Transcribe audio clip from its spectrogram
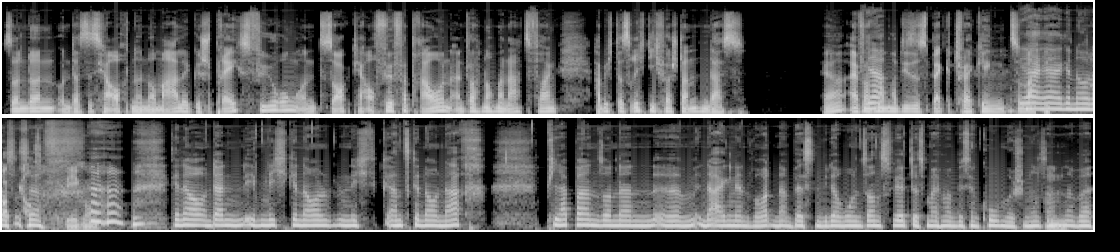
sondern, und das ist ja auch eine normale Gesprächsführung und sorgt ja auch für Vertrauen, einfach nochmal nachzufragen, habe ich das richtig verstanden, das? Ja, einfach ja. nochmal dieses Backtracking zu ja, machen. Ja, genau, das ist ja. genau, und dann eben nicht genau, nicht ganz genau nachplappern, sondern ähm, in eigenen Worten am besten wiederholen. Sonst wirkt das manchmal ein bisschen komisch. Ne? Mhm. Aber,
